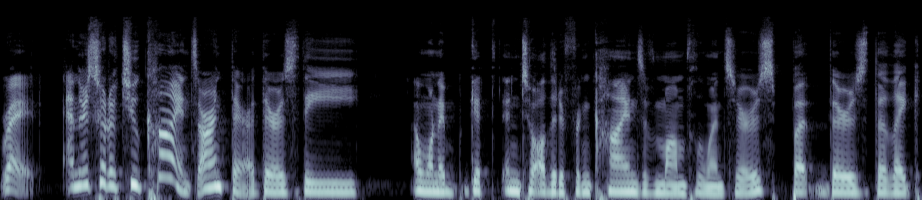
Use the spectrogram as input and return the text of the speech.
right. And there's sort of two kinds aren't there? There's the i want to get into all the different kinds of momfluencers but there's the like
